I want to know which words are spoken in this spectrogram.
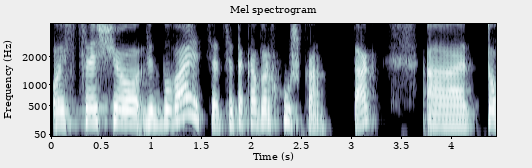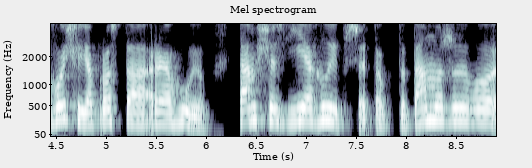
ось це, що відбувається, це така верхушка. Так, того, що я просто реагую. Там щось є глибше, тобто там, можливо,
